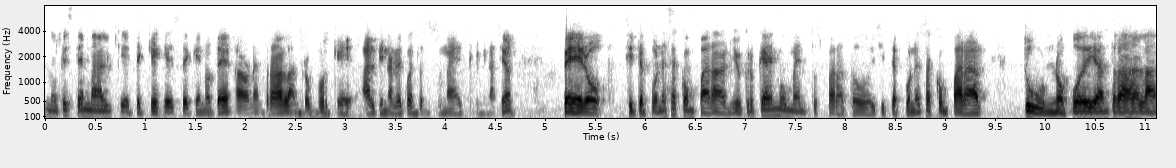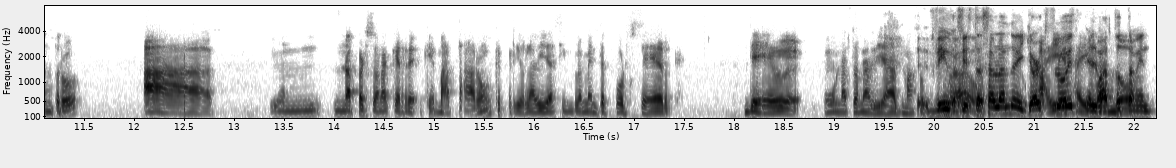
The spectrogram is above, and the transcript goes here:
no que esté mal que te quejes de que no te dejaron entrar al antro porque al final de cuentas es una discriminación. Pero si te pones a comparar, yo creo que hay momentos para todo. Y si te pones a comparar, tú no podías entrar al antro a un- una persona que, re- que mataron, que perdió la vida simplemente por ser de una tonalidad más oscura. Digo, si estás hablando de George ahí Floyd, el vato cuando- también,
